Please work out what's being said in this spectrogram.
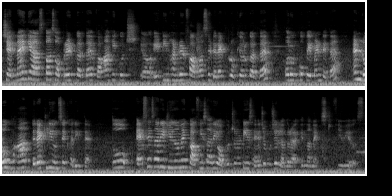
चेन्नई के आसपास ऑपरेट करता है। वहाँ के कुछ एटीन हंड्रेड फार्मर्स से डायरेक्ट प्रोक्योर करता है और उनको पेमेंट देता है। एंड लोग वहाँ डायरेक्टली उनसे खरीदते हैं। तो ऐसे सारी चीज़ों में काफ़ी सारी अपॉर्चुनिटीज़ हैं जो मुझे लग रहा है in the next few years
